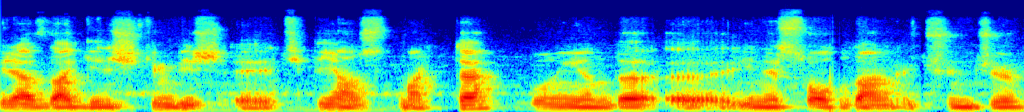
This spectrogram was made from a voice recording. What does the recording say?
Biraz daha gelişkin bir e, tipi yansıtmakta. Bunun yanında e, yine soldan üçüncü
